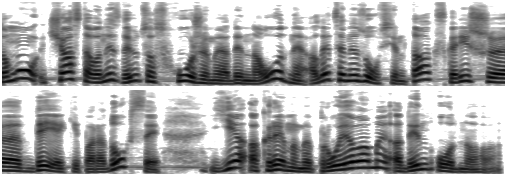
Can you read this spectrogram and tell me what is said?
Тому часто вони здаються схожими один на одне, але це не зовсім так. Скоріше, деякі парадокси є окремими проявами один одного.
